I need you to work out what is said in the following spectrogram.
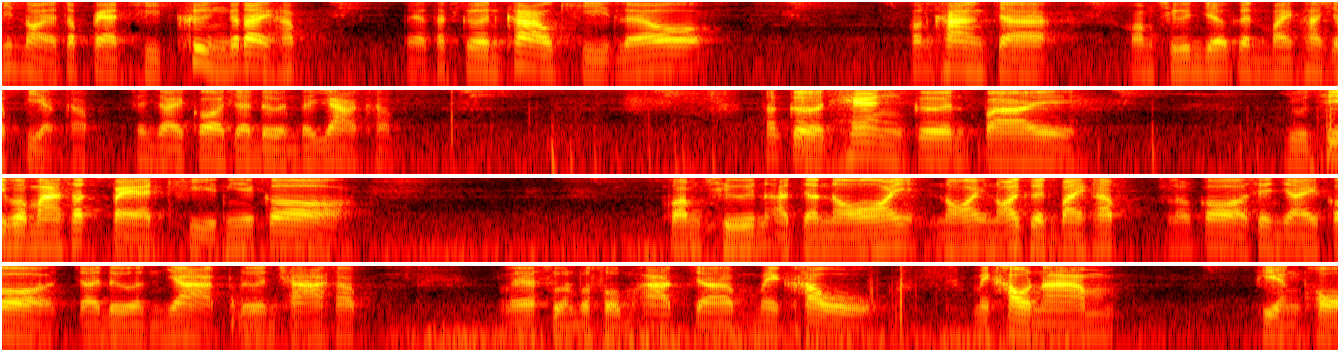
นิดหน่อยอาจจะ 8 ขีดครึ่งก็ได้ครับ แต่ถ้าเกินข้าวขีดแล้วค่อนข้างจะความชื้นเยอะเกินไปค่อนข้างจะเปียกครับ เส้นใยก็จะเดินได้ยากครับ ถ้าเกิดแห้งเกินไป อยู่ที่ประมาณสัก 8 ขีดนี้ก็ ความชื้นอาจจะน้อยน้อยน้อยเกินไปครับ แล้วก็เส้นใยก็จะเดินยากเดินช้าครับ และส่วนผสมอาจจะไม่เข้าไม่เข้าน้ำเพียงพอ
